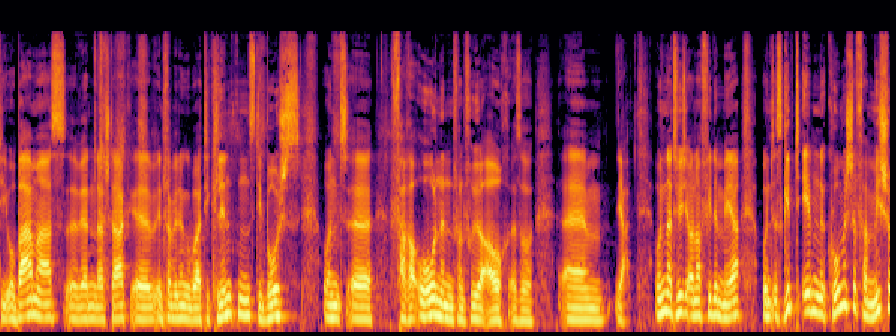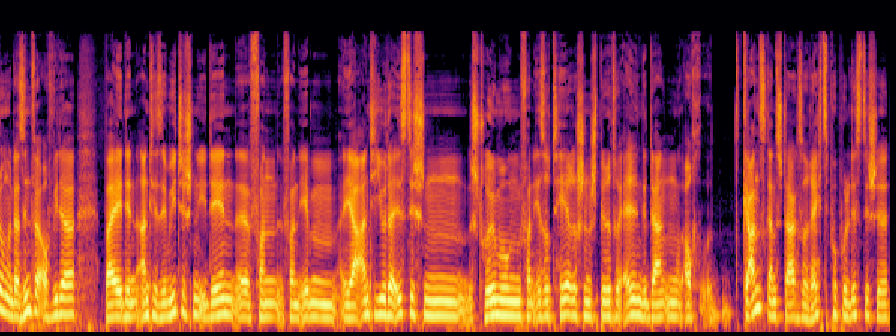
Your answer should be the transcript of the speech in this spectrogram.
die Obamas äh, werden da stark äh, in Verbindung gebracht, die Clintons, die Bushs und äh, Pharaonen von früher auch. Also ähm, ja, und natürlich auch noch viele mehr. Und es gibt eben eine komische Vermischung, und da sind wir auch wieder bei den antisemitischen Ideen äh, von, von eben ja antijudaistischen Strömungen, von esoterischen, spirituellen Gedanken, auch ganz, ganz stark so rechtspopulistische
